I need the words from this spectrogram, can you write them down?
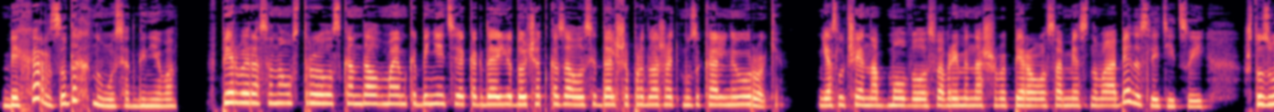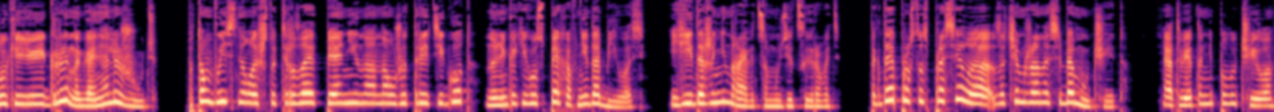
Бехар задохнулась от гнева. В первый раз она устроила скандал в моем кабинете, когда ее дочь отказалась и дальше продолжать музыкальные уроки. Я случайно обмолвилась во время нашего первого совместного обеда с Летицией, что звуки ее игры нагоняли жуть. Потом выяснилось, что терзает пианино она уже третий год, но никаких успехов не добилась. Ей даже не нравится музицировать. Тогда я просто спросила, зачем же она себя мучает. Ответа не получила.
